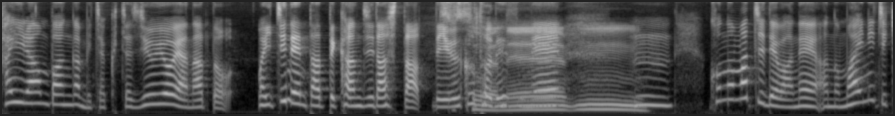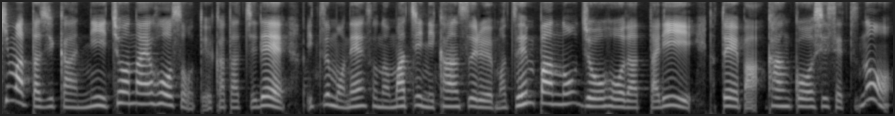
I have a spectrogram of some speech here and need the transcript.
回覧板がめちゃくちゃ重要やなと、まあ、1年経って感じ出したっていうことですね。この町ではねあの毎日決まった時間に町内放送という形でいつもねその町に関する、まあ、全般の情報だったり例えば観光施設の、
